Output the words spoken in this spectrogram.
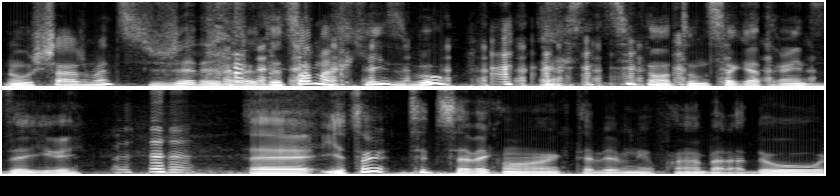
Nos changements de sujet. T'as-tu remarqué, c'est beau? Est-ce qu'on tourne ça à 90 degrés? Euh, y un. Tu sais, tu savais qu'on, que t'allais venir faire un balado.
